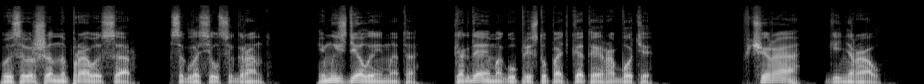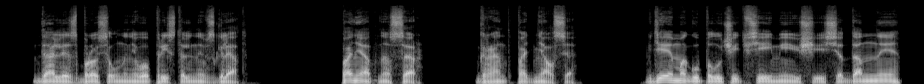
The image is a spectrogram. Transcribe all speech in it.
«Вы совершенно правы, сэр», — согласился Грант. «И мы сделаем это. Когда я могу приступать к этой работе?» «Вчера, генерал». Далее сбросил на него пристальный взгляд. «Понятно, сэр. Грант поднялся. «Где я могу получить все имеющиеся данные?»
